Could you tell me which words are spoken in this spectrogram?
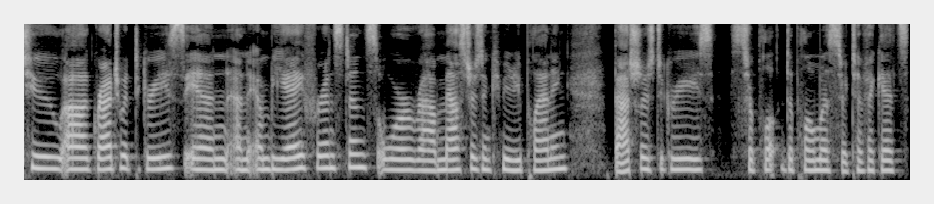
to uh, graduate degrees in an MBA, for instance, or uh, master's in community planning bachelor's degrees, diplomas, certificates.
